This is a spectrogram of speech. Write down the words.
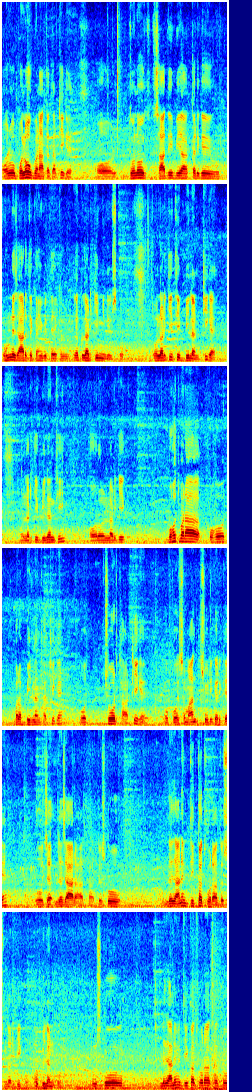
और वो ब्लॉग बनाता था, ठीक है? और दोनों शादी ब्याह करके घूमने जा रहे थे कहीं भी थे, एक एक लड़की मिली उसको। तो लड़की थी बिलन ठीक है? वो लड़की बिलन थी और वो लड़की बहुत बड़ा बहुत बड़ा बिलन था, ठीक है? वो चोर था, ठीक है? वो कोई सामान चोरी करके वो ले जा रहा था। तो उसको ले जाने में दिक्कत हो रहा था उस लड़की को, वो बिलन को। तो उसको ले जाने में दिक्कत हो रहा था तो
